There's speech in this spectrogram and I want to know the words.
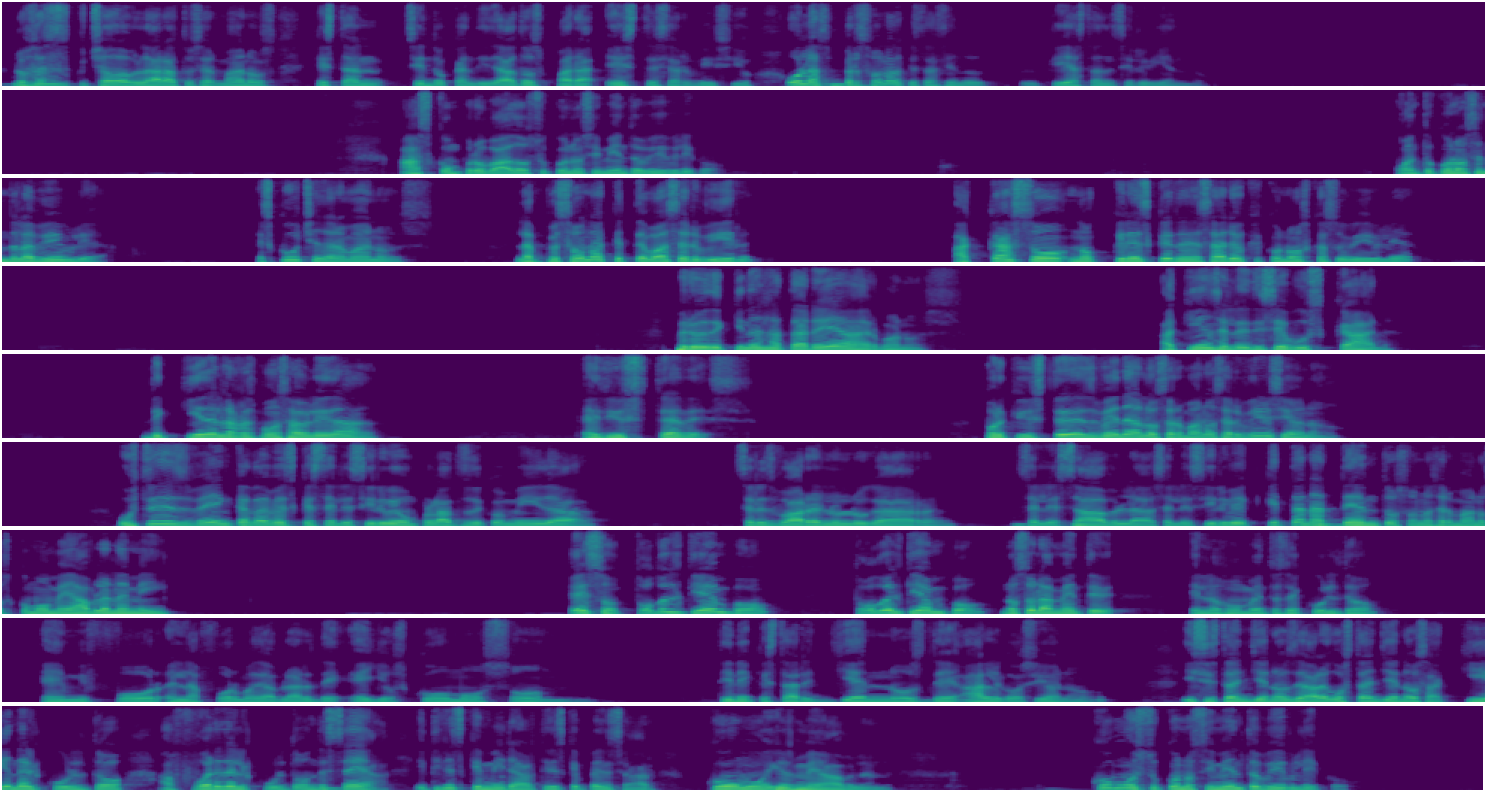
¿Los has escuchado hablar a tus hermanos que están siendo candidatos para este servicio o las personas que están siendo que ya están sirviendo? ¿Has comprobado su conocimiento bíblico? ¿Cuánto conocen de la Biblia? Escuchen, hermanos. La persona que te va a servir, ¿acaso no crees que es necesario que conozca su Biblia? Pero ¿de quién es la tarea, hermanos? ¿A quién se les dice buscar? ¿De quién es la responsabilidad? Es de ustedes. Porque ustedes ven a los hermanos servir, ¿sí o no? Ustedes ven cada vez que se les sirve un plato de comida, se les barra en un lugar, se les habla, se les sirve. ¿Qué tan atentos son los hermanos? ¿Cómo me hablan a mí? Eso, todo el tiempo, todo el tiempo, no solamente en los momentos de culto, en, mi for, en la forma de hablar de ellos, cómo son. Tienen que estar llenos de algo, ¿sí o no? Y si están llenos de algo, están llenos aquí en el culto, afuera del culto, donde sea. Y tienes que mirar, tienes que pensar cómo ellos me hablan. ¿Cómo es su conocimiento bíblico?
